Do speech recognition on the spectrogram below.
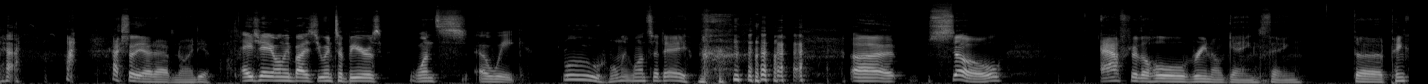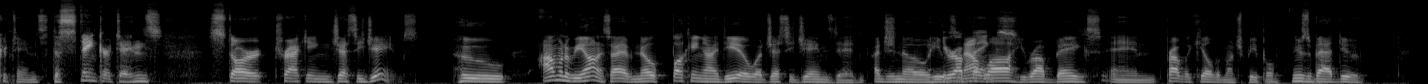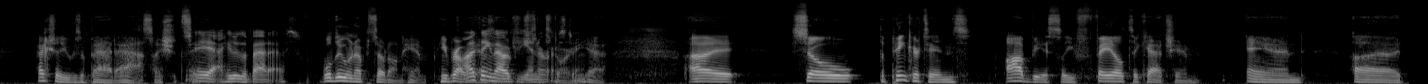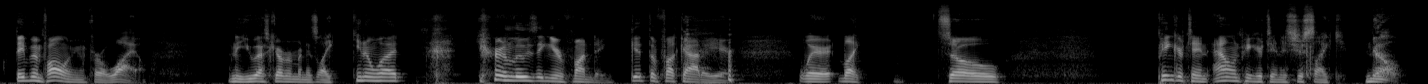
Actually, I have no idea. AJ only buys Uinta beers once a week. Ooh, only once a day. uh, so, after the whole Reno gang thing, the Pinkertons, the Stinkertons, start tracking Jesse James, who I'm going to be honest, I have no fucking idea what Jesse James did. I just know he, He was an outlaw, banks. he robbed banks, and probably killed a bunch of people. He was a bad dude. Actually, he was a badass, I should say. Yeah, he was a badass. We'll do an episode on him. He probably. I think that would be story, interesting. Yeah. Uh, so the Pinkertons obviously fail to catch him, and uh, they've been following him for a while. And the U.S. government is like, you know what? You're losing your funding. Get the fuck out of here. Where like, so Pinkerton, Allan Pinkerton is just like, no,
